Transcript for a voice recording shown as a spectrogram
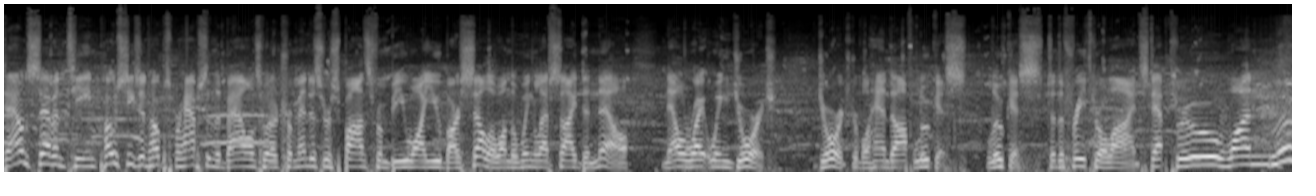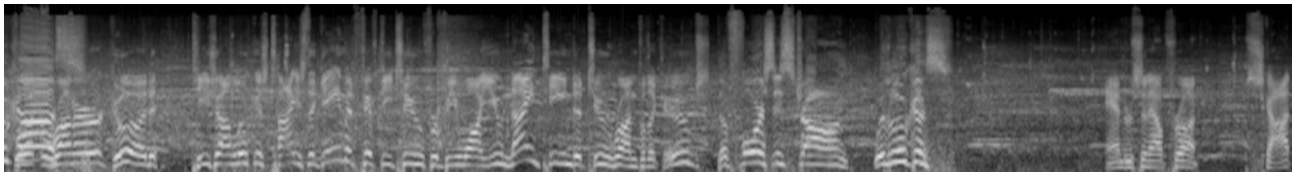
Down 17 postseason hopes perhaps in the balance with a tremendous response from BYU Barcelo on the wing left side to Knell Knell right wing George George dribble handoff Lucas Lucas to the free throw line step through one Lucas! foot runner good Te'Jon Lucas ties the game at 52 for BYU 19 to 2 run for the Cougs The force is strong with Lucas. Anderson out front. Scott,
